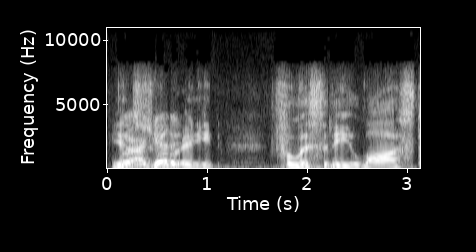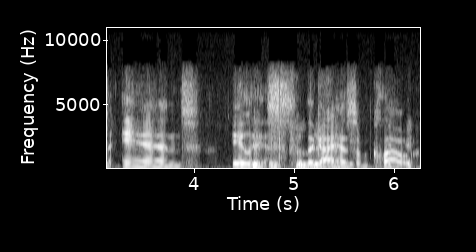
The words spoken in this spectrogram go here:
He had Look, I get it. Eight, Felicity, Lost, and Alias. the guy has some clout.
